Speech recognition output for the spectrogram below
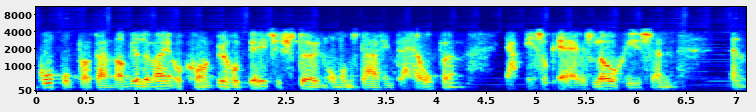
koppelt dat aan, dan willen wij ook gewoon Europese steun om ons daarin te helpen. Ja, is ook ergens logisch. En, en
